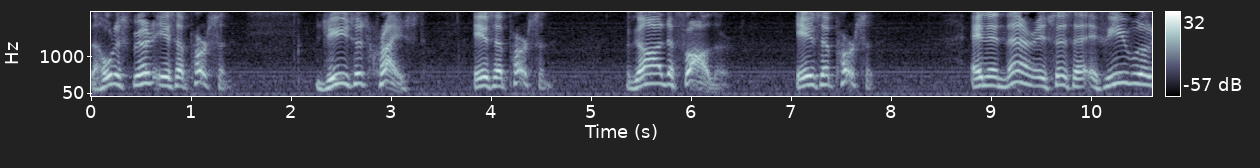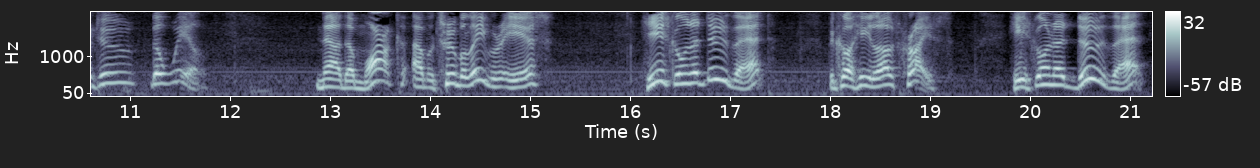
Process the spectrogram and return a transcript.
The Holy Spirit is a person. Jesus Christ is a person. God the Father is a person. And in there it says that if you will do the will. Now, the mark of a true believer is he's going to do that because he loves Christ. He's going to do that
